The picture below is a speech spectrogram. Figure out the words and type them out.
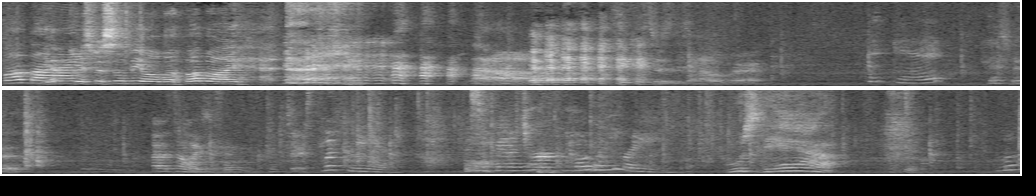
Bye-bye. Yeah, Christmas will be over. Bye-bye. Ah, see, Christmas isn't over. Okay. Christmas? Oh, it's not like she said pictures. Look, Mia. This will match our photo frame. Who's there? Look.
